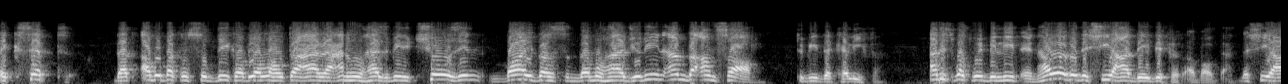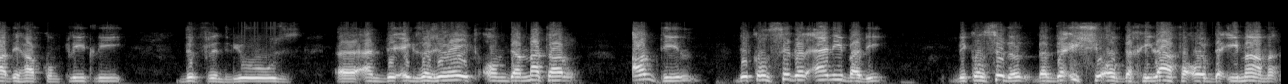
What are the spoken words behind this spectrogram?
except that Abu Bakr as-Siddiq radiallahu ta'ala anhu has been chosen by the, the Muhajirin and the Ansar to be the Khalifa. And it's what we believe in. However the Shia they differ about that. The Shia they have completely different views uh, and they exaggerate on the matter until they consider anybody they consider that the issue of the Khilafah or the Imam,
